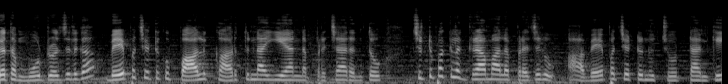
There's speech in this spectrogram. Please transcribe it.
గత మూడు రోజులుగా వేప చెట్టుకు పాలు కారుతున్నాయి అన్న ప్రచారంతో చుట్టుపక్కల గ్రామాల ప్రజలు ఆ వేప చెట్టును చూడటానికి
